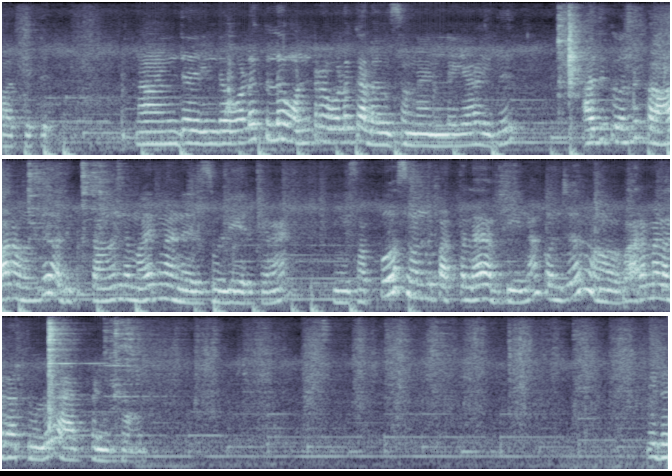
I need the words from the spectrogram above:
பார்த்துட்டு. நான் இந்த இந்த உலக்கில் ஒன்றரை உலக்கு அளவு சொன்னேன் இல்லையா இது? அதுக்கு வந்து காரம் வந்து அதுக்கு தகுந்த மாதிரி நான் சொல்லியிருக்கிறேன். நீங்கள் சப்போஸ் வந்து பத்தலை அப்படின்னா கொஞ்சம் வரமிளகாய் ஆட் பண்ணிக்கோங்க. இது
